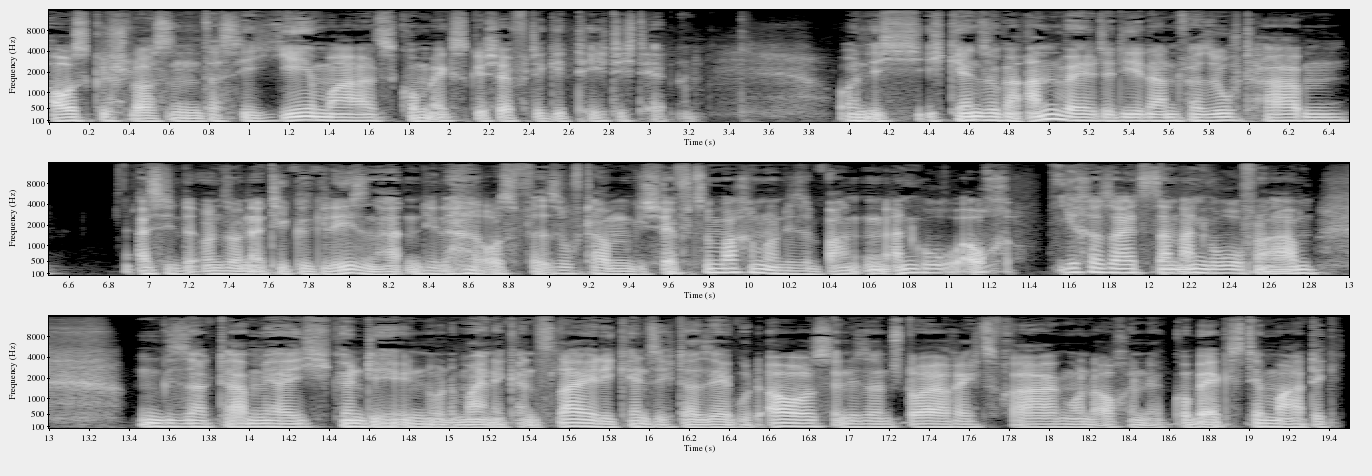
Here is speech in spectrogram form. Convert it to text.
ausgeschlossen, dass sie jemals Cum-Ex-Geschäfte getätigt hätten. Und ich, ich kenne sogar Anwälte, die dann versucht haben, als sie unseren Artikel gelesen hatten, die daraus versucht haben, ein Geschäft zu machen und diese Banken auch ihrerseits dann angerufen haben und gesagt haben, ja, ich könnte Ihnen oder meine Kanzlei, die kennt sich da sehr gut aus in diesen Steuerrechtsfragen und auch in der Cum-Ex-Thematik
